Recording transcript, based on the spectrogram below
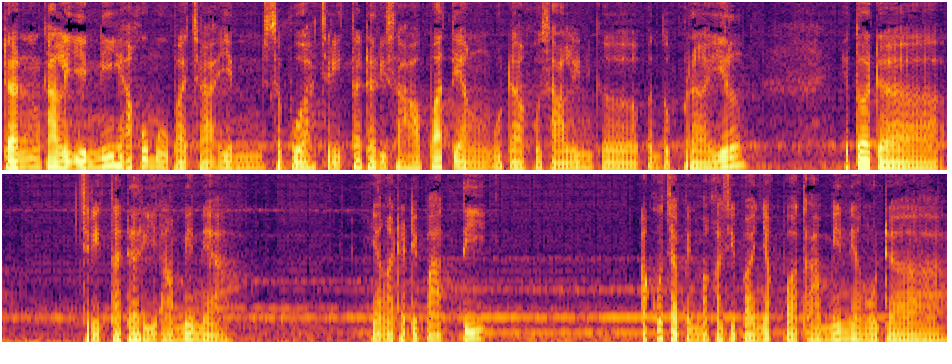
Dan kali ini aku mau bacain sebuah cerita dari sahabat yang udah aku salin ke bentuk Braille. Itu ada cerita dari Amin ya yang ada di Pati. Aku ucapin makasih banyak buat Amin yang udah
